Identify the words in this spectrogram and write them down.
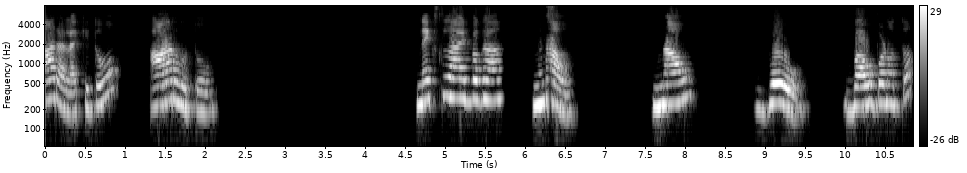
आर आला की तो आर होतो. नेक्स्ट स्लाइड बघा. नाव. नाव बो बाऊ पण होतं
